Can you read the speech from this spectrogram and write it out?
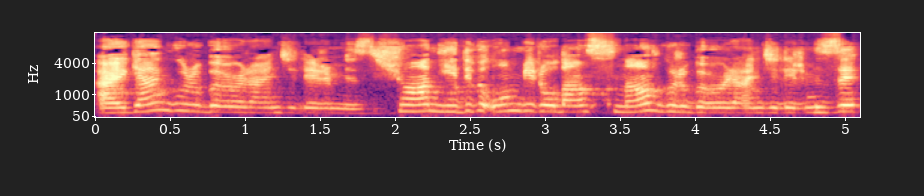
ergen grubu öğrencilerimiz şu an 7 ve 11 olan sınav grubu öğrencilerimizi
